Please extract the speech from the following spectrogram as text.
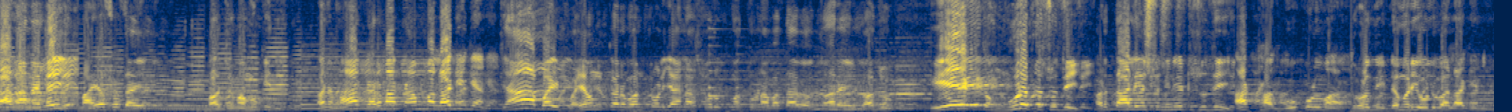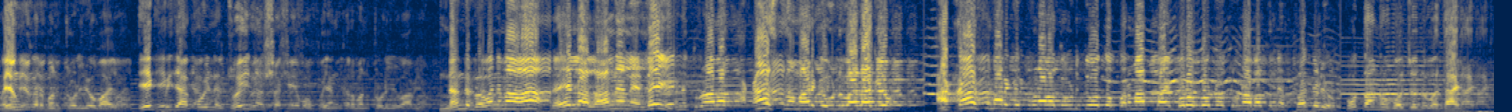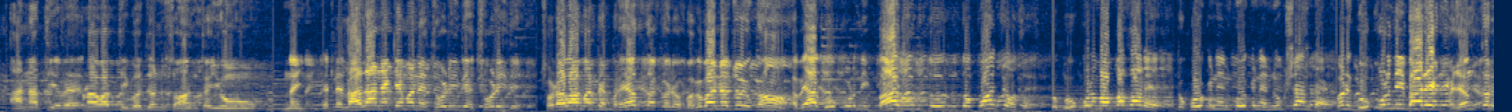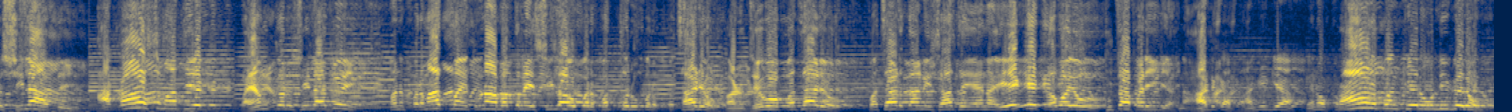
લાલાને લઈ માં યશોદાએ બાજુમાં મૂકી દીધું. અને માં ઘરમાં કામમાં લાગી ગયા ત્યાં ભાઈ ભયંકર વંટોળિયાના સ્વરૂપમાં તૃણાવત આવ્યો. ચારે બાજુ એક મુહૂર્ત સુધી, અડતાલીસ મિનિટ સુધી આખા ગોકુળમાં ધૂળની ડમરી ઉડવા લાગી ભયંકર વંટોળિયો એક એકબીજા કોઈને જોઈ ન શકે એવો ભયંકર વંટોળિયો આવ્યો. નંદ ભવનમાં રહેલા લાલાને લઈ અને તૃણાવત આકાશના માર્ગે ઉડવા લાગ્યો. આકાશ માર્ગે તૃણાવત ઉડતો હતો, પરમાત્માએ બરોબરનો તૃણાવતને પકડ્યો. પોતાનું વજન વધાર્યું. આનાથી હવે તૃણાવતથી વજન સહન થયું નહીં. એટલે લાલાને કે મને છોડી દે છોડી દે. છોડાવવા માટે પ્રયત્ન કર્યો. ભગવાને જોયું કે હા, હવે આ ગોકુળની બહાર ઉડતો ઉડતો પહોંચ્યો છે. તો ગોકુળમાં પસાડે, તો કોઈકને કોઈકને નુકસાન થાય. પણ ગોકુળની બહાર એક ભયંકર શિલા હતી. આકાશમાંથી એક ભયંકર શિલા જોઈ અને પરમાત્માએ તૃણાવતને શિલા ઉપર, પથ્થર ઉપર પછાડ્યો. અને જેવો પછાડ્યો પછાડતાની સાથે એના એક એક અવયવ છૂટા પડી ગયા. હાડકા ભાંગી ગયા. એનો પ્રાણ પંખેર ઉડી ગયો.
